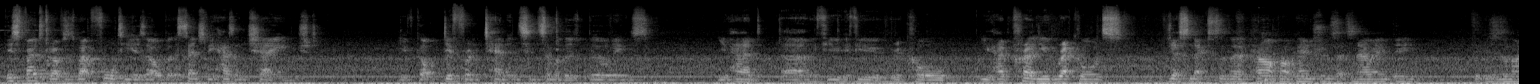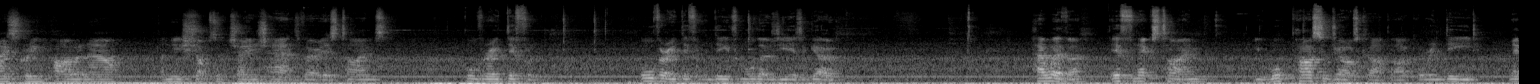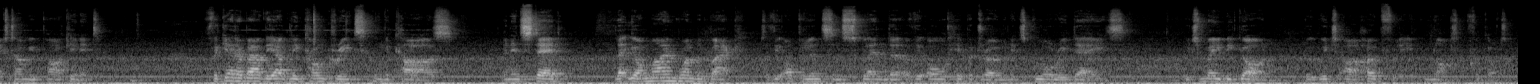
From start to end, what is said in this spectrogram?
This photograph is about 40 years old, but essentially hasn't changed. You've got different tenants in some of those buildings. You had, uh, if you if you recall, you had Prelude Records just next to the car park entrance. That's now empty. I think this is an ice cream parlour now, and these shops have changed hands various times. All very different. All very different indeed from all those years ago. However, if next time you walk past St Giles car park, or indeed next time you park in it, forget about the ugly concrete and the cars, and instead let your mind wander back to the opulence and splendour of the old Hippodrome in its glory days, which may be gone, but which are hopefully not forgotten.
